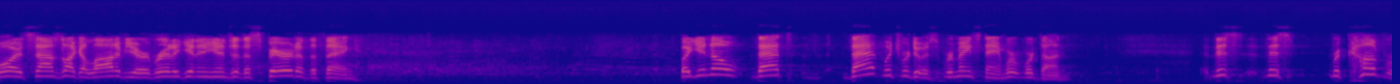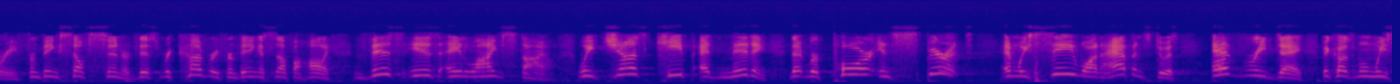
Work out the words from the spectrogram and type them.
Boy, it sounds like a lot of you are really getting into the spirit of the thing. But you know that that which we're doing is remain stand. We're we're done. This this recovery from being self-centered, this recovery from being a self-aholic, this is a lifestyle. We just keep admitting that we're poor in spirit, and we see what happens to us every day. Because when we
